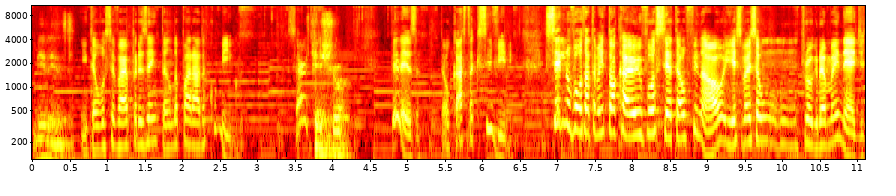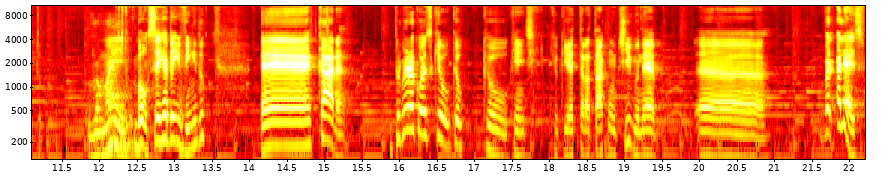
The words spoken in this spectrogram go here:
Beleza. Então você vai apresentando a parada comigo. Certo? Fechou. Beleza. Então o Casta que se vire. Se ele não voltar também, toca eu e você até o final. E esse vai ser um, um programa inédito. Vamos aí. Bom, seja bem-vindo. É, cara, a primeira coisa que eu, que eu, que eu, que a gente, que eu queria tratar contigo, né? Uh, aliás,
